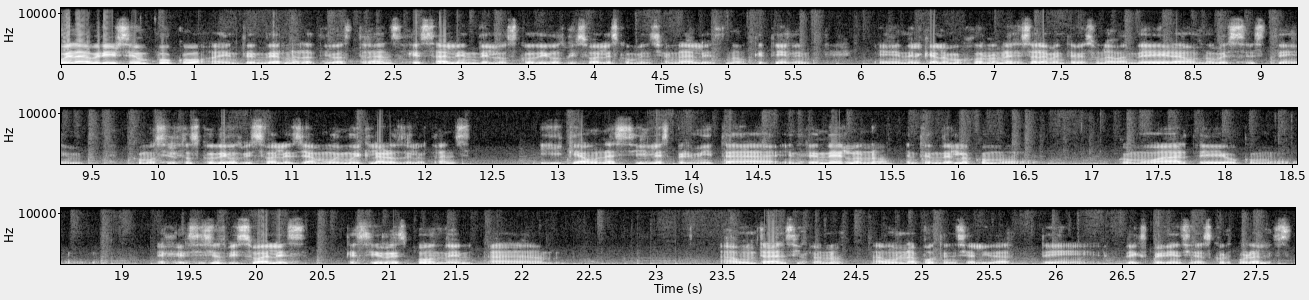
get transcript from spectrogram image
pueda abrirse un poco a entender narrativas trans que salen de los códigos visuales convencionales, ¿no? Que tienen, en el que a lo mejor no necesariamente ves una bandera o no ves este como ciertos códigos visuales ya muy muy claros de lo trans y que aún así les permita entenderlo, ¿no? Entenderlo como, como arte o como ejercicios visuales que sí responden a, a un tránsito, ¿no? A una potencialidad de, de experiencias corporales.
